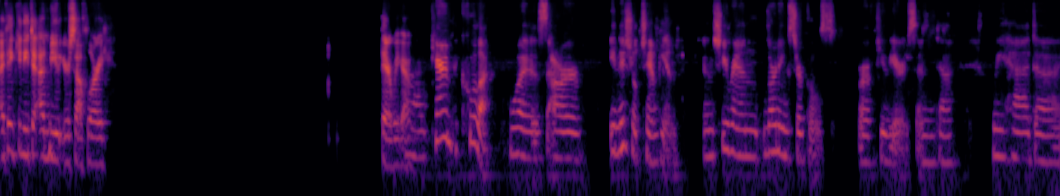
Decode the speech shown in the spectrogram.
I think you need to unmute yourself, Lori. There we go. Uh, Karen Pikula was our initial champion, and she ran learning circles for a few years. And uh, we had uh,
